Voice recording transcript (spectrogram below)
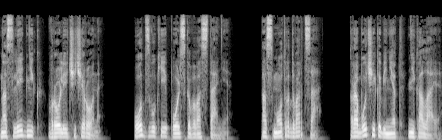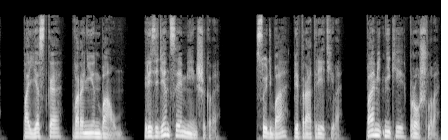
Наследник в роли Чичерона. Отзвуки польского восстания. Осмотр дворца. Рабочий кабинет Николая. Поездка в. Резиденция Меньшикова. Судьба Петра III. Памятники прошлого.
